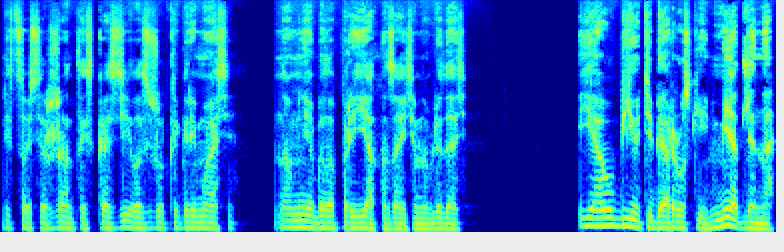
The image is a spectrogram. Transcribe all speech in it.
Лицо сержанта исказилось в жуткой гримасе, но мне было приятно за этим наблюдать. «Я убью тебя, русский, медленно,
